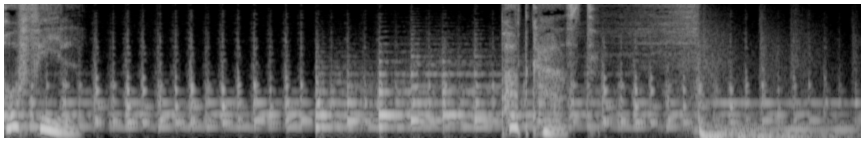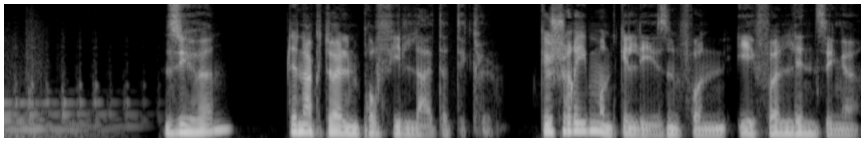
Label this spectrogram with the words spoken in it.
Profil Podcast Sie hören den aktuellen Profil-Leitartikel, geschrieben und gelesen von Eva Linsinger.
